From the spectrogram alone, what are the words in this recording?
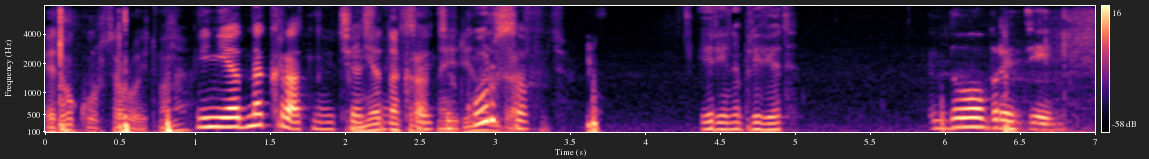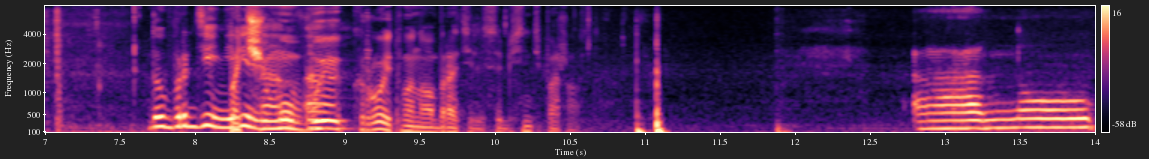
этого курса Ройтмана. И неоднократные И участницы неоднократно, этих Ирина, курсов. Ирина, привет. Добрый день. Добрый день, Ирина. Почему А, вы к Ройтману обратились? Объясните, пожалуйста. А, ну,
